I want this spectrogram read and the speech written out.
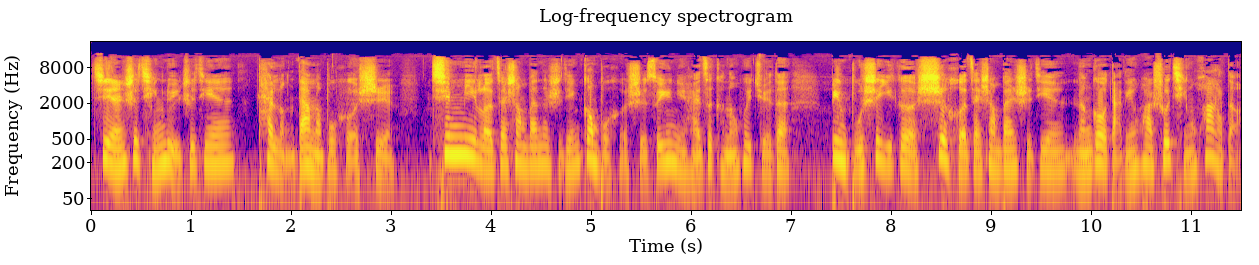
既然是情侣之间，太冷淡了不合适，亲密了在上班的时间更不合适。所以女孩子可能会觉得。并不是一个适合在上班时间能够打电话说情话的。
